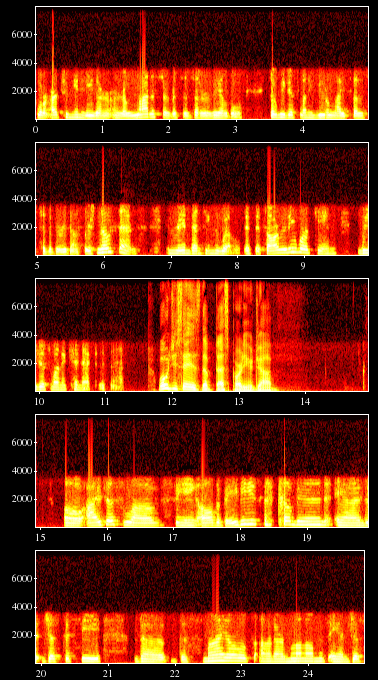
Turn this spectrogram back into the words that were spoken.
for our community. There are a lot of services that are available so we just want to utilize those to the very best. There's no sense in reinventing the wheel. If it's already working, we just want to connect with that. What would you say is the best part of your job? Oh, I just love seeing all the babies that come in and just to see the the smiles on our moms and just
